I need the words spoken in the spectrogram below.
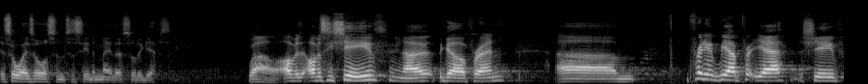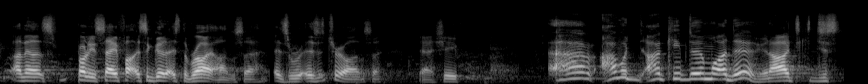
it's always awesome to see them make those sort of gifts. Well, obviously, Sheev, you know, the girlfriend. Um, pretty, yeah, pretty, yeah, Sheev. I think that's probably safe. It's a good, it's the right answer. It's, it's a true answer. Yeah, Sheev. Uh, I would I'd keep doing what I do. You know, I'd just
